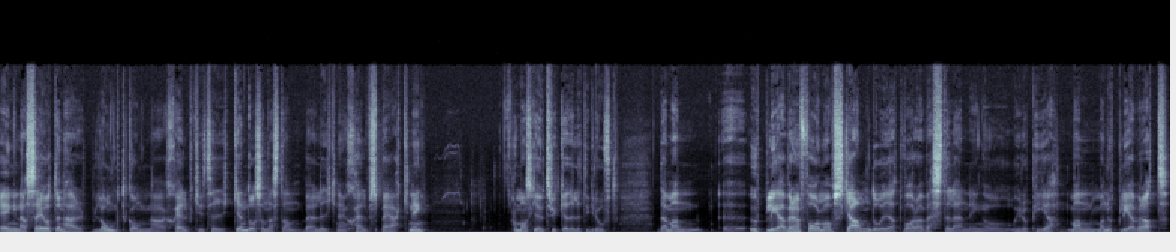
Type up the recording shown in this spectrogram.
ägna sig åt den här långt gångna självkritiken då som nästan börjar likna en självspäkning. Om man ska uttrycka det lite grovt. Där man eh, upplever en form av skam då i att vara västerlänning och, och europé. Man, man upplever att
